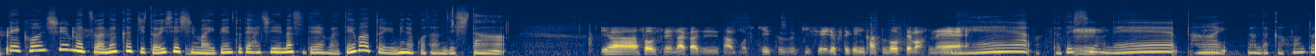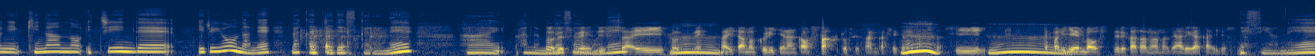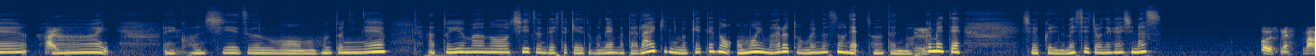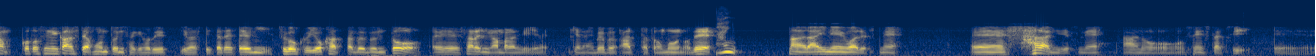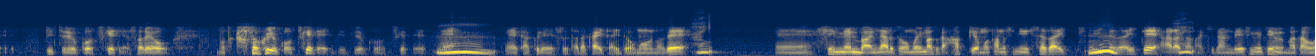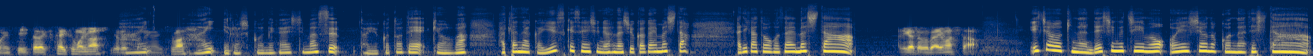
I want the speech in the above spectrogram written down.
で今週末は中地と伊勢志摩イベントで走ります。ではではという美奈子さんでしたいやそうですね。中地さんも引き続き精力的に活動してますね。ね本当ですよね、うん、はい、なんだか本当に避難の一員でいるようなね中地ですからねはい、ファンの皆さんもね。ね。実際、そうですね、うん、埼玉クリテなんかはスタッフとして参加してくれましたし、うん、やっぱり現場を知ってる方なのでありがたいです、ね、ですよね。はい。えー、今シーズンももう本当にねあっという間のシーズンでしたけれどもねまた来季に向けての思いもあると思いますのでそのあたりも含めて、うん、締めくくりのメッセージお願いします。そうですね、まあ今年に関しては本当に先ほど言わせていただいたようにすごく良かった部分と、えー、さらに頑張らなきゃいけない部分あったと思うので、はいまあ、来年はですね、えー、さらにですね、あの選手たち、えー、実力をつけて、それをもっと加速力をつけて、実力をつけてですね、うん、えー、各レース戦いたいと思うので、はい、えー、新メンバーになると思いますが、発表も楽しみにしていただいて、うん、新たな避難レーシングチーム、また応援していただきたいと思います。よろしくお願いします。はい、はい、よろしくお願いします。ということで、今日は畑中祐介選手にお話を伺いました。ありがとうございました。ありがとうございました。以上、沖縄レーシングチームを応援しようのコーナーでした。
